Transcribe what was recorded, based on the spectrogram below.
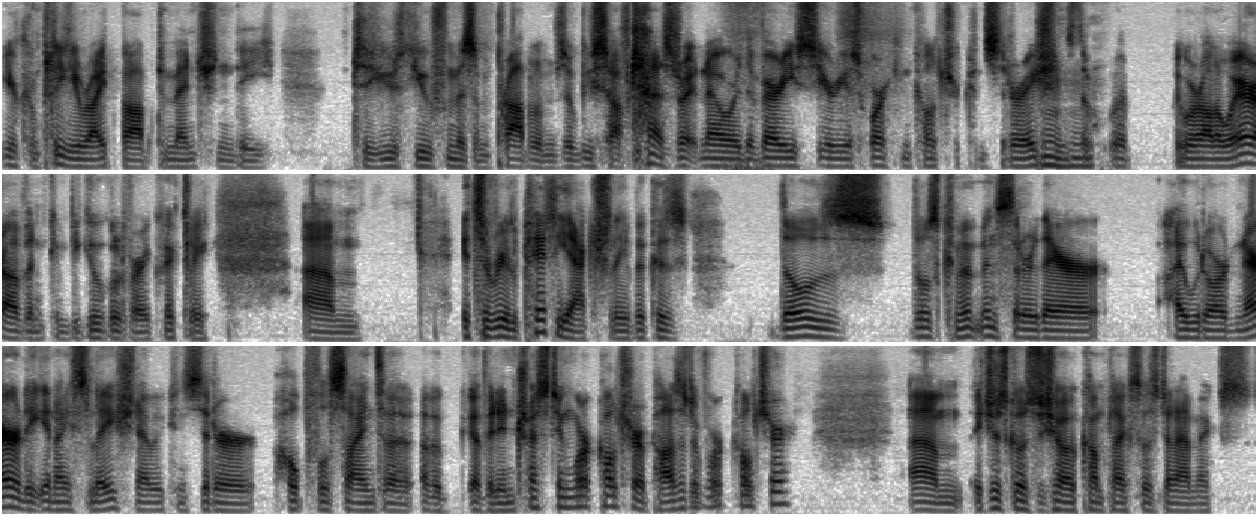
you're completely right, Bob, to mention the to use the euphemism problems Ubisoft has right now, or the very serious working culture considerations mm-hmm. that we're all aware of and can be googled very quickly. Um, it's a real pity actually because those those commitments that are there I would ordinarily, in isolation, I would consider hopeful signs of, a, of, a, of an interesting work culture, a positive work culture. Um, it just goes to show how complex those dynamics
